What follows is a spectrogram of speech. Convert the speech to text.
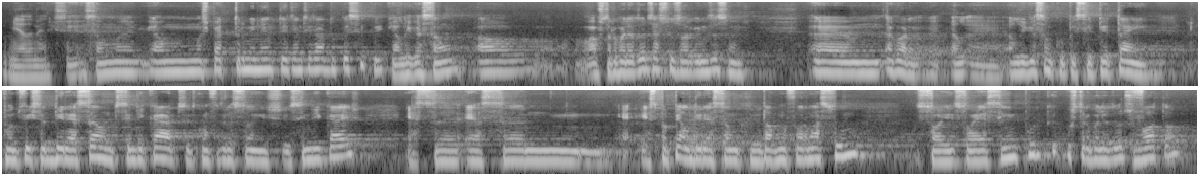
nomeadamente. Isso, é, isso é, uma, é, um aspecto determinante da identidade do PCP, que é a ligação ao, aos trabalhadores às suas organizações. Agora, a, a, ligação que o PCP tem do ponto de vista de direção de sindicatos e de confederações sindicais, essa, essa, hum, esse papel de direção que de alguma forma assume, só, só é assim porque os trabalhadores votam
